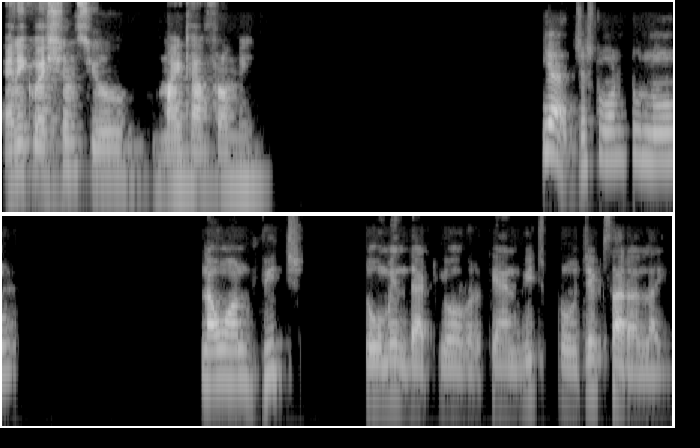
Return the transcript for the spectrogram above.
Any questions you might have from me? yeah just want to know now on which domain that you are working and which projects are aligned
